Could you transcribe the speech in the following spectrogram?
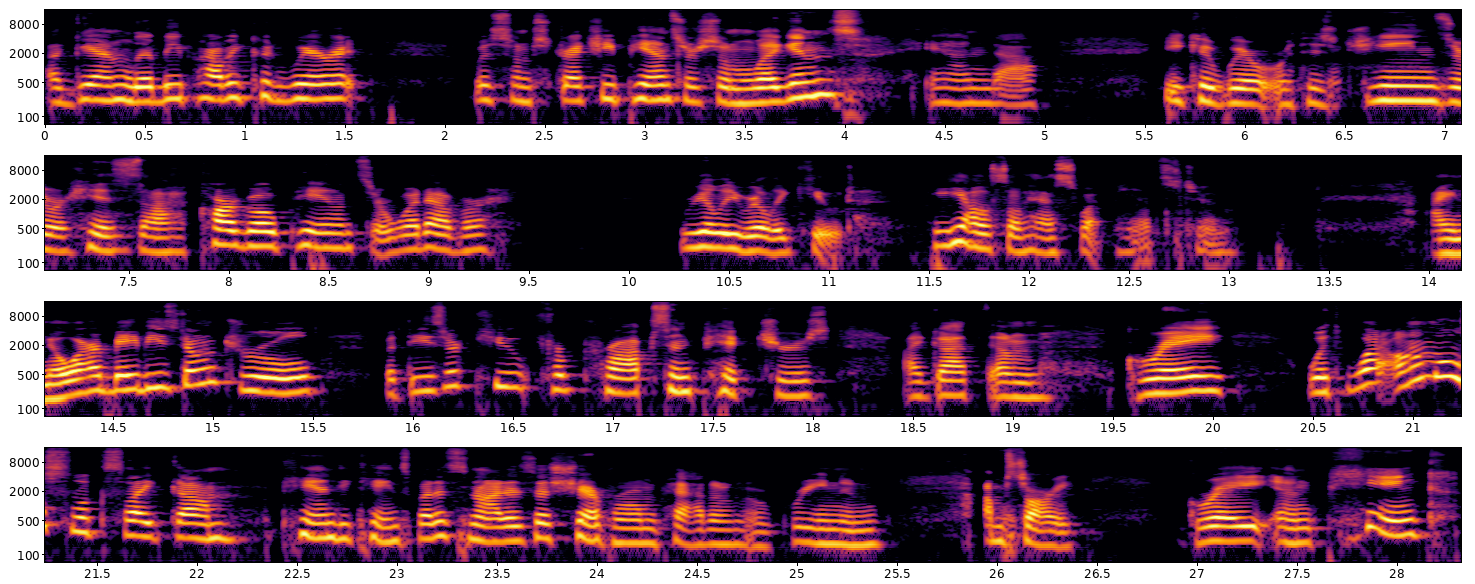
Again, Libby probably could wear it with some stretchy pants or some leggings. And uh, he could wear it with his jeans or his uh, cargo pants or whatever. Really, really cute. He also has sweatpants too. I know our babies don't drool, but these are cute for props and pictures. I got them gray with what almost looks like um, candy canes, but it's not. It's a chevron pattern of green and, I'm sorry, gray and pink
